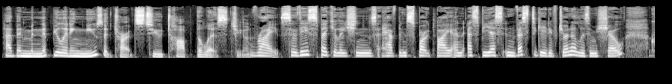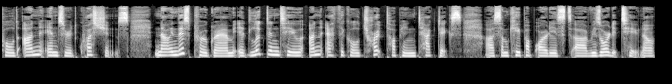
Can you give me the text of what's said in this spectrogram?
have been manipulating music charts to top the list. June. Right. So these speculations have been sparked by an SBS investigative journalism show called Unanswered Questions. Now, in this program, it looked into unethical chart topping tactics uh, some K pop artists uh, resorted to. Now,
